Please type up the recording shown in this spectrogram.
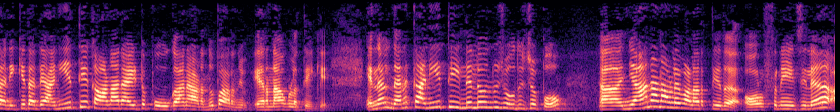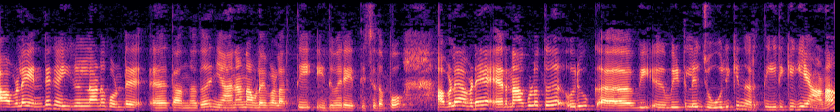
തനിക്ക് തന്റെ അനിയത്തിയെ കാണാനായിട്ട് പോകാനാണെന്ന് പറഞ്ഞു എറണാകുളത്തേക്ക്. എന്നാൽ നിനക്ക് അനിയത്തി ഇല്ലല്ലോ എന്ന് ചോദിച്ചപ്പോൾ ഞാനാണ് അവളെ വളർത്തിയത്. ഓർഫനേജിൽ അവളെ എന്റെ കൈകളിലാണ് കൊണ്ട് തന്നത്. ഞാനാണ് അവളെ വളർത്തി ഇതുവരെ എത്തിച്ചത്. അപ്പോൾ അവളെ അവിടെ എറണാകുളത്ത് ഒരു വീട്ടിലെ ജോലിക്ക് നിർത്തിയിരിക്കുകയാണ്.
